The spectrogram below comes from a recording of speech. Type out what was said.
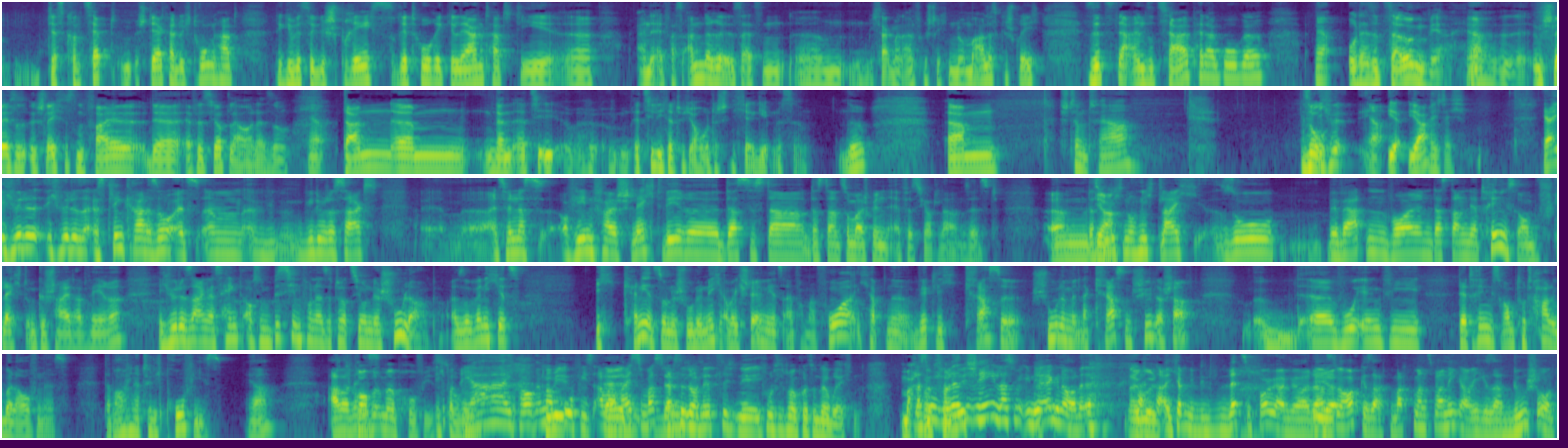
das Konzept stärker durchdrungen hat, eine gewisse Gesprächsrhetorik gelernt hat, die äh, eine etwas andere ist als ein, ähm, ich sag mal in Anführungsstrichen, normales Gespräch, sitzt da ein Sozialpädagoge Ja. oder sitzt da irgendwer, ja, im schlechtesten, im schlechtesten Fall der FSJler oder so, Ja. dann, ähm, dann erzie erziele ich natürlich auch unterschiedliche Ergebnisse. Ne? Ähm, Stimmt, ja. so, Ich will, ja. ja, ja? Richtig. Ja, ich würde, ich würde sagen, es klingt gerade so, als ähm, wie, du das sagst, als wenn das auf jeden Fall schlecht wäre, dass es da, dass da zum Beispiel ein FSJler sitzt. Ähm, das Ja. würde ich noch nicht gleich so bewerten wollen, dass dann der Trainingsraum schlecht und gescheitert wäre. Ich würde sagen, das hängt auch so ein bisschen von der Situation der Schule ab. Also wenn ich jetzt ich kenne jetzt so eine Schule nicht, aber ich stelle mir jetzt einfach mal vor, ich habe eine wirklich krasse Schule mit einer krassen Schülerschaft, äh, wo irgendwie der Trainingsraum total überlaufen ist. Da brauche ich natürlich Profis, ja. Aber Ich wenn brauche immer Profis. ich, Tobi. ja, ich brauche immer Tobi, Profis. Aber äh, weißt du was? Das wenn sind doch letztlich. Nee, ich muss dich mal kurz unterbrechen. Macht Lass man zwar nicht. nee, lass mich, ja genau. Na gut. Ich habe mir die letzte Folge angehört, da Ja. hast du auch gesagt, macht man zwar nicht, aber ich gesagt, du schon.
